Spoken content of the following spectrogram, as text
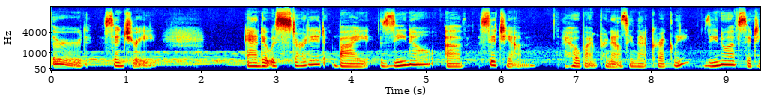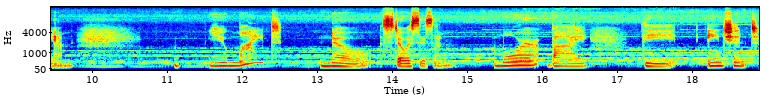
third century and it was started by Zeno of Citium. I hope I'm pronouncing that correctly. Zeno of Citium. You might know Stoicism more by the ancient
